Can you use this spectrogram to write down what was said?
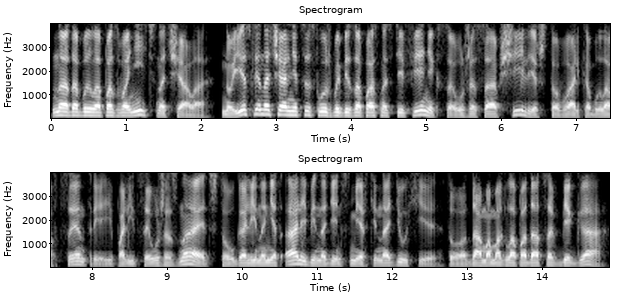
Надо было позвонить сначала. Но если начальницы службы безопасности Феникса уже сообщили, что Валька была в центре и полиция уже знает, что у Галины нет алиби на день смерти Надюхи, то дама могла податься в бега.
